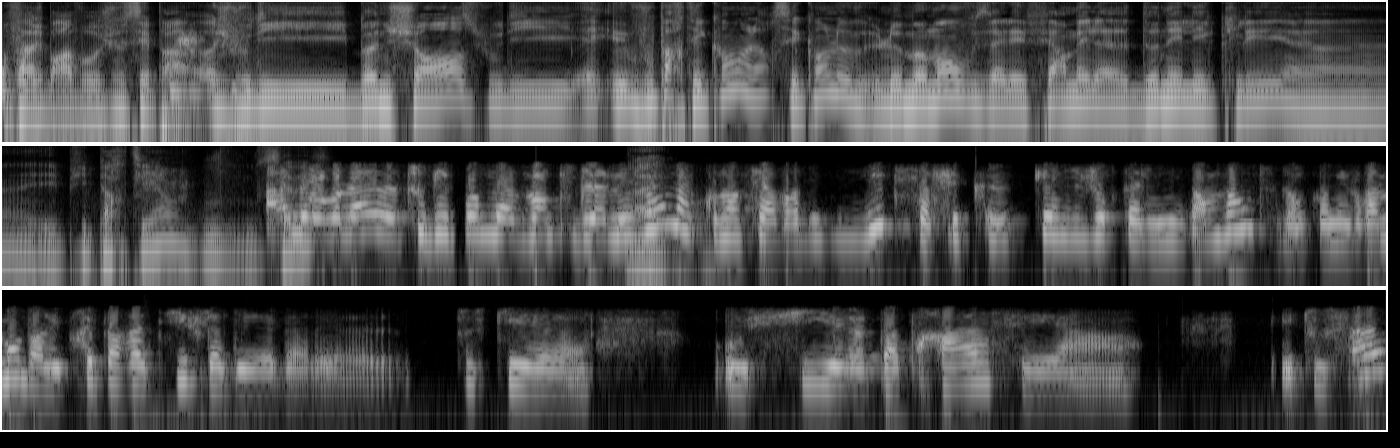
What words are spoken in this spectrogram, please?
Enfin bravo, je sais pas. Je vous dis bonne chance. Je vous dis. Et- et vous partez quand alors? C'est quand le, le moment où vous allez fermer, la, donner les clés euh, et puis partir? Vous- vous savez? Alors là, euh, tout dépend de la vente de la maison. Ouais. On a commencé à avoir des visites. Ça fait que 15 jours qu'elle est mise en vente. Donc on est vraiment dans les préparatifs, là, des, tout ce qui est euh, aussi euh, paperasse et, et tout ça.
